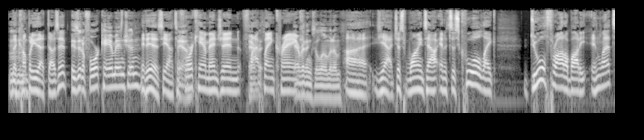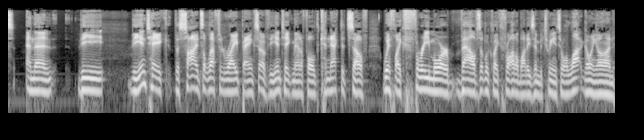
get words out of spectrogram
The Mm-hmm. company that does it. Is it a four cam engine? It is, yeah. It's a Yeah. four cam engine, flat Every- plane crank. Everything's aluminum. Uh, yeah, it just winds out, and it's this cool like dual throttle body inlets, and then the the intake, the sides, the left and right banks of the intake manifold connect itself with like three more valves that look like throttle bodies in between. So a lot going on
